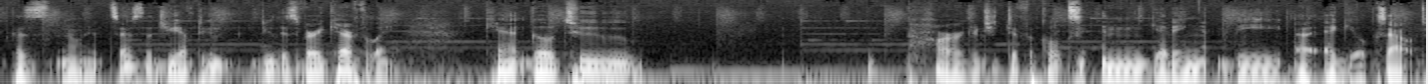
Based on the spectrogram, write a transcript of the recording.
because you know it says that you have to do this very carefully. Can't go too hard or too difficult in getting the uh, egg yolks out.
